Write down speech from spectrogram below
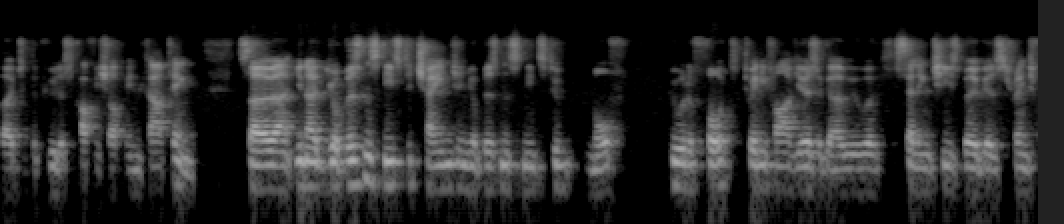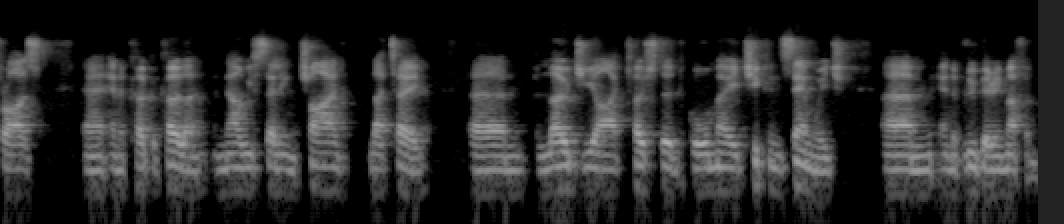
voted the coolest coffee shop in Gauteng. So, uh, you know, your business needs to change and your business needs to morph. Who would have thought 25 years ago we were selling cheeseburgers, French fries, uh, and a Coca Cola, and now we're selling chai latte, um, low GI toasted gourmet chicken sandwich, um, and a blueberry muffin.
